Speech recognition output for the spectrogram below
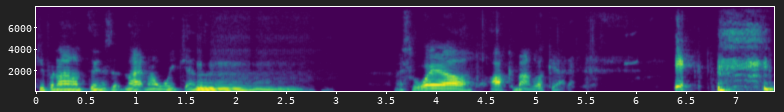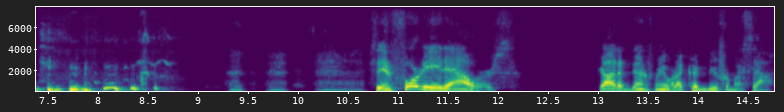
keep an eye on things at night and on weekends? Mm. I said, Well, I'll come out and look at it. See, in 48 hours, God had done for me what I couldn't do for myself.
